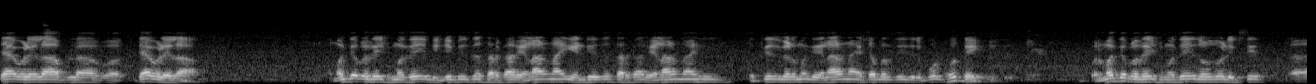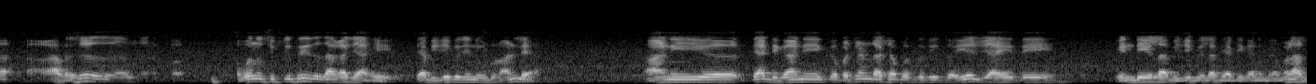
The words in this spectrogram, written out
त्यावेळेला आपला त्यावेळेला मध्य प्रदेशमध्ये बी जे पीचं सरकार येणार नाही एन डी एचं सरकार येणार नाही छत्तीसगडमध्ये येणार नाही अशा पद्धतीचे रिपोर्ट होते. पण मध्य प्रदेशमध्ये जवळजवळ विकसित आदर्श वन सिक्स्टी थ्री जागा ज्या आहे त्या बी जे पीने निवडून आणल्या. आणि त्या ठिकाणी एक प्रचंड अशा पद्धतीचं यश जे आहे ते एन डी एला बी जे पीला त्या ठिकाणी मिळालं.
